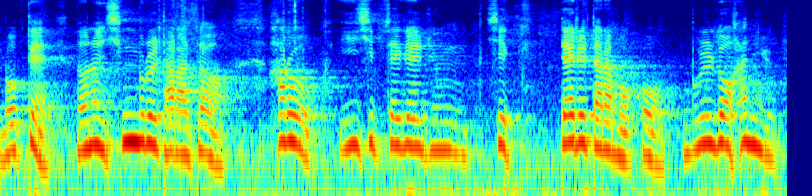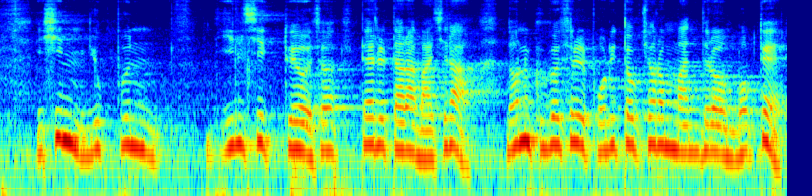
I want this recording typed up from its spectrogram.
먹되 너는 식물을 달아서 하루 20세겔 중씩 때를 따라 먹고 물도 한 흰 6분 일식 되어서 때를 따라 마시라. 너는 그것을 보리떡처럼 만들어 먹되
